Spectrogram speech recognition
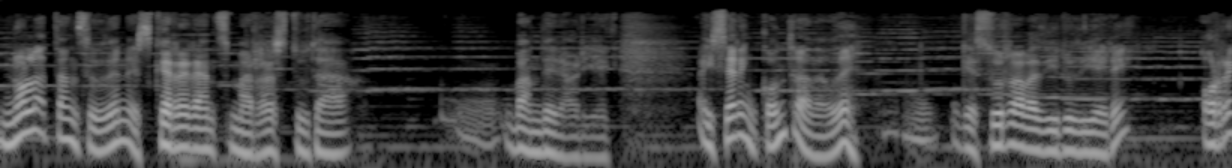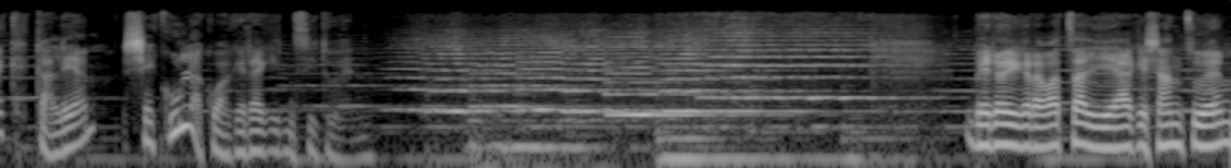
nolatan zeuden ezkerrerantz marrastuta bandera horiek. Aizaren kontra daude. Gezurra badirudi ere, horrek kalean sekulakoak eragin zituen. Beroi grabatzaileak esan zuen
